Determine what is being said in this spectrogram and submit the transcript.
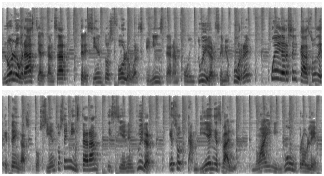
no lograste alcanzar 300 followers en Instagram o en Twitter, se me ocurre, puede darse el caso de que tengas 200 en Instagram y 100 en Twitter. Eso también es válido, no hay ningún problema.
